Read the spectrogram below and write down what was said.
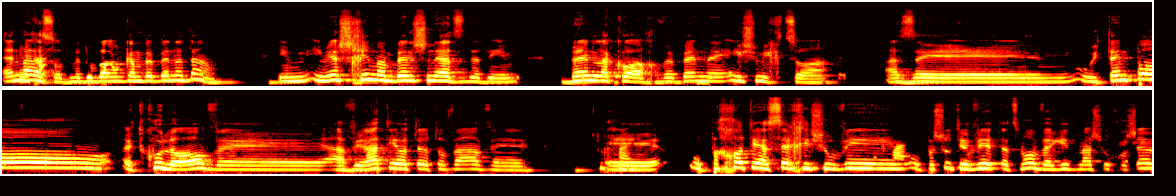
אין מה לעשות, מדובר גם בבן אדם. אם, אם יש חימה בין שני הצדדים, בין לקוח ובין אה, איש מקצוע, אז אה, הוא ייתן פה את כולו, והאווירה תהיה יותר טובה, ו... נכון. אה, הוא פחות יעשה חישובים, נכון. הוא פשוט יביא את עצמו ויגיד מה שהוא חושב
